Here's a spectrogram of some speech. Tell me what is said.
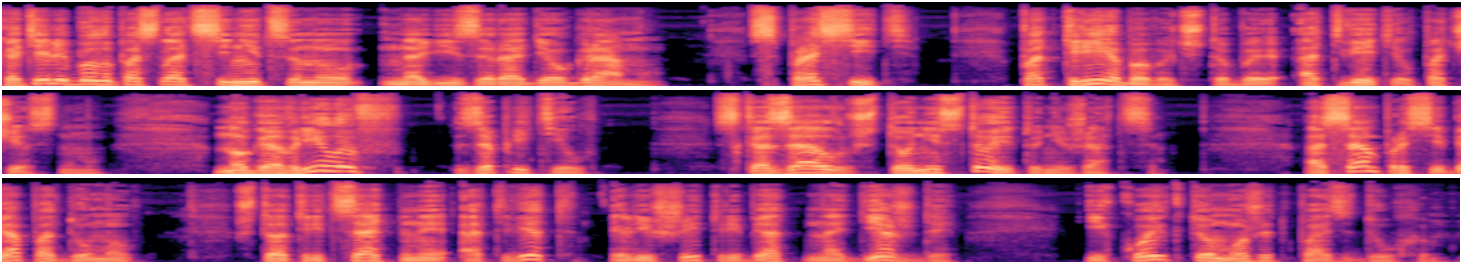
Хотели было послать Синицыну на визы радиограмму, спросить, потребовать, чтобы ответил по-честному. Но Гаврилов запретил. Сказал, что не стоит унижаться. А сам про себя подумал, что отрицательный ответ лишит ребят надежды, и кое-кто может пасть духом.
